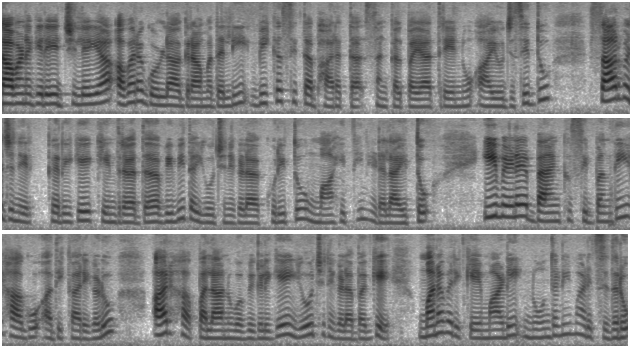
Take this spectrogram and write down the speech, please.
ದಾವಣಗೆರೆ ಜಿಲ್ಲೆಯ ಅವರಗೊಳ್ಳ ಗ್ರಾಮದಲ್ಲಿ ವಿಕಸಿತ ಭಾರತ ಸಂಕಲ್ಪ ಯಾತ್ರೆಯನ್ನು ಆಯೋಜಿಸಿದ್ದು ಸಾರ್ವಜನಿಕರಿಗೆ ಕೇಂದ್ರದ ವಿವಿಧ ಯೋಜನೆಗಳ ಕುರಿತು ಮಾಹಿತಿ ನೀಡಲಾಯಿತು. ಈ ವೇಳೆ ಬ್ಯಾಂಕ್ ಸಿಬ್ಬಂದಿ ಹಾಗೂ ಅಧಿಕಾರಿಗಳು ಅರ್ಹ ಫಲಾನುಭವಿಗಳಿಗೆ ಯೋಜನೆಗಳ ಬಗ್ಗೆ ಮನವರಿಕೆ ಮಾಡಿ ನೋಂದಣಿ ಮಾಡಿಸಿದರು.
